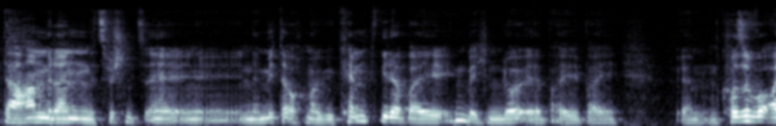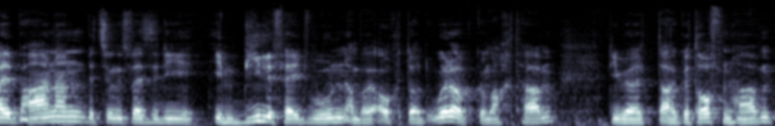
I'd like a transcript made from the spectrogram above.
Da haben wir dann in der, Zwischen äh, in der Mitte auch mal gecampt wieder bei irgendwelchen Leuten, äh, bei, bei ähm, Kosovo-Albanern, beziehungsweise die in Bielefeld wohnen, aber auch dort Urlaub gemacht haben, die wir halt da getroffen haben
